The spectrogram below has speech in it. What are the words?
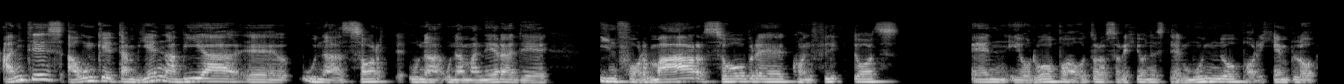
antes, aunque también había eh, una, una, una manera de informar sobre conflictos en Europa, otras regiones del mundo, por ejemplo,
